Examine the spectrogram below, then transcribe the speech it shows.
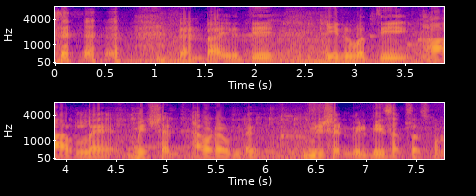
രണ്ടായിരത്തി ഇരുപത്തി ആറിലെ മിഷൻ അവിടെ ഉണ്ട്. മിഷൻ വിൽ ബി സക്സസ്ഫുൾ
